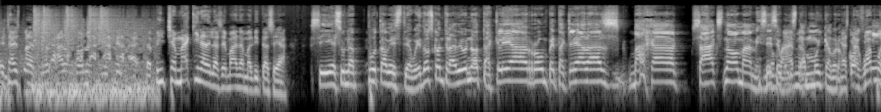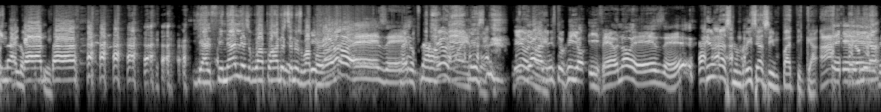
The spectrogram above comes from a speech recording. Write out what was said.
Esta es para el señor Aaron Donald, la pinche máquina de la semana, maldita sea. Sí, es una puta bestia, güey. Dos contra de uno, taclea, rompe tacleadas, baja, sacks. No mames, No ese güey mames. está muy cabrón. Ya está guapo, Cocina, está canta. Y al final es guapo. Ah, no, este no es guapo. Y feo ¿verdad? no es, ¿eh? Bueno, No, feo no mames. es, güey. Feo Ya, no es. Luis Trujillo, y feo no es, ¿eh? Tiene una sonrisa simpática. Ah, Sí, mira- sí,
